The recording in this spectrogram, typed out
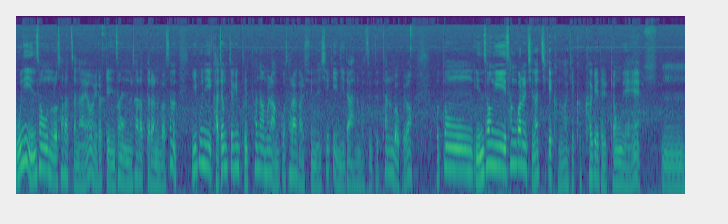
운이 인성운으로 살았잖아요. 이렇게 인성운을 살았다라는 것은 이분이 가정적인 불편함을 안고 살아갈 수 있는 시기입니다 하는 것을 뜻하는 거고요. 보통 인성이 상관을 지나치게 강하게 극하게 될 경우에 음,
